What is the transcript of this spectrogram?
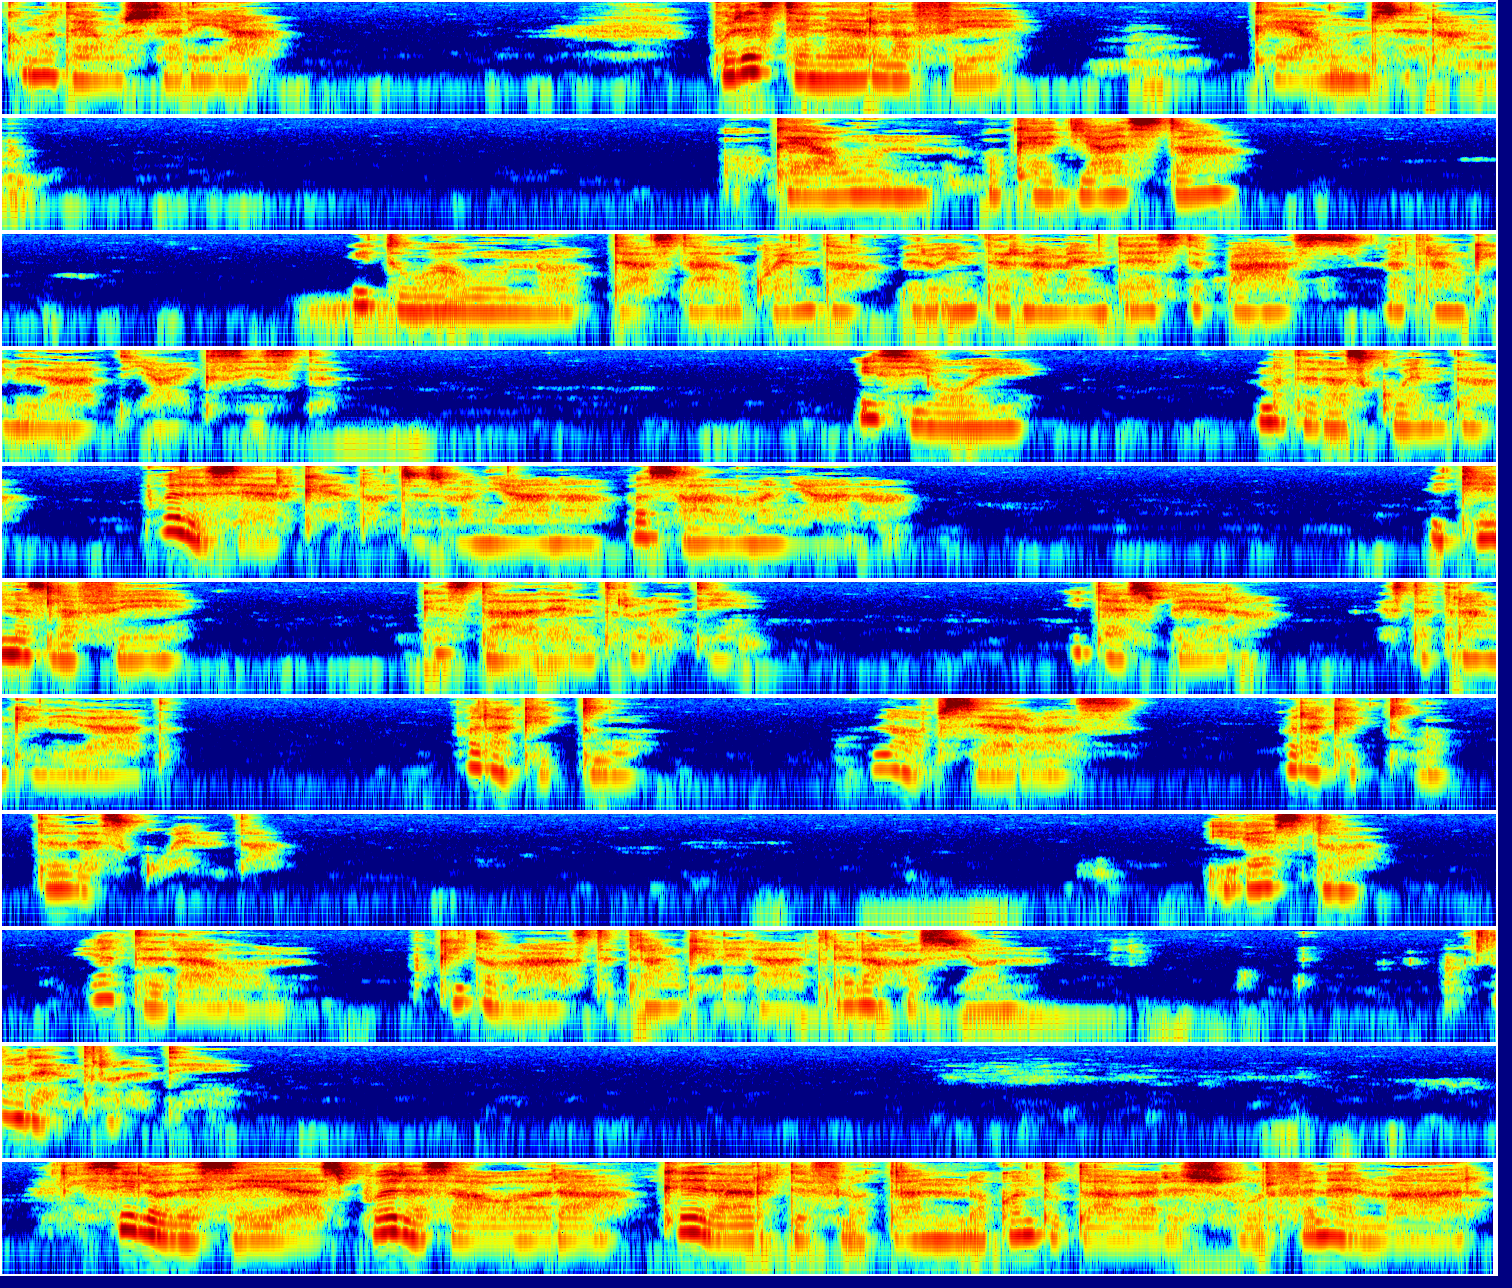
como te gustaría, puedes tener la fe que aún será. O que aún, o que ya está y tú aún no te has dado cuenta, pero internamente esta paz, la tranquilidad ya existe. Y si hoy no te das cuenta, puede ser que entonces mañana, pasado mañana, y tienes la fe que está dentro de ti y te espera esta tranquilidad para que tú la observas, para que tú te des cuenta. Y esto ya te da un poquito más de tranquilidad, relajación adentro de ti. Si lo deseas, puedes ahora quedarte flotando con tu tabla de surf en el mar,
